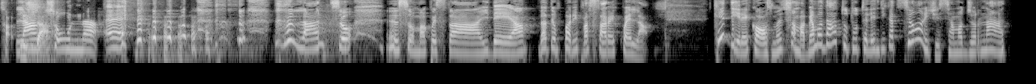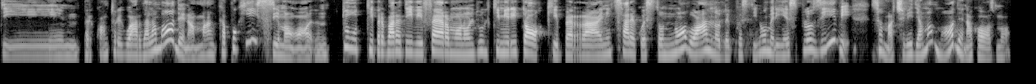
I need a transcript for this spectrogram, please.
So, lancio un eh, lancio insomma questa idea date un po' a ripassare quella che dire Cosmo? Insomma, abbiamo dato tutte le indicazioni, ci siamo aggiornati mhmm, per quanto riguarda la Modena, manca pochissimo, mhmm, tutti i preparativi fermano gli ultimi ritocchi per iniziare questo nuovo anno di questi numeri esplosivi. Insomma, ci vediamo a Modena, Cosmo.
